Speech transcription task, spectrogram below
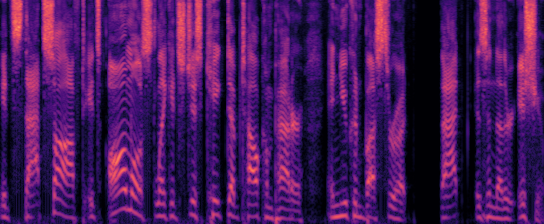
It's that soft. It's almost like it's just caked up talcum powder, and you can bust through it. That is another issue.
